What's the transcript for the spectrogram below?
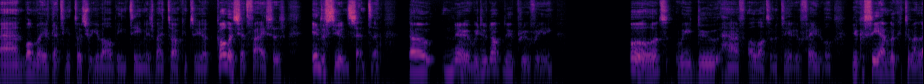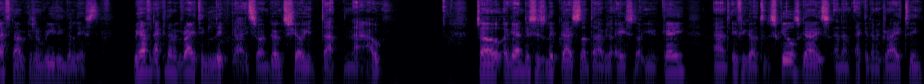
And one way of getting in touch with your well-being team is by talking to your college advisors in the student center. So no, we do not do proofreading. But we do have a lot of material available. You can see I'm looking to my left now because I'm reading the list. We have an academic writing LibGuide, so I'm going to show you that now. So again, this is libguides.derby.ac.uk and if you go to the skills guides and then academic writing,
